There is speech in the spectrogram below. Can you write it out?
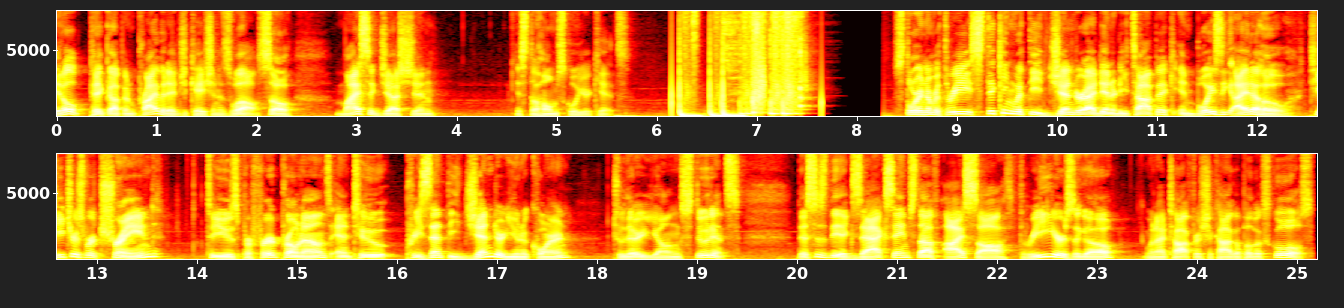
it'll pick up in private education as well. So my suggestion is to homeschool your kids. Story number three sticking with the gender identity topic, in Boise, Idaho, teachers were trained to use preferred pronouns and to present the gender unicorn to their young students. This is the exact same stuff I saw three years ago when I taught for Chicago Public Schools.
